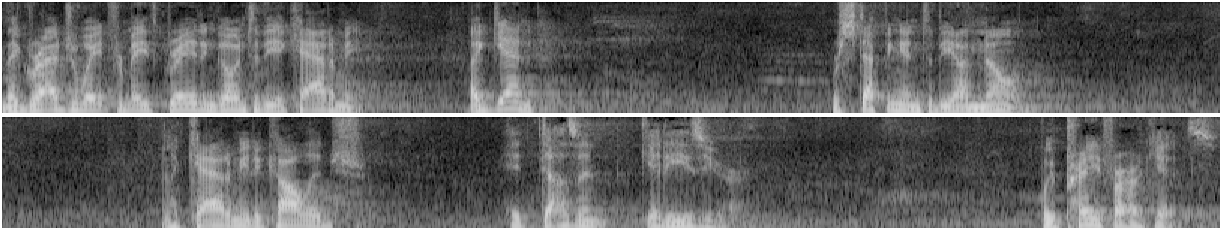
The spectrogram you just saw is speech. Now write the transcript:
They graduate from eighth grade and go into the academy. Again, we're stepping into the unknown. An academy to college, it doesn't get easier. We pray for our kids.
